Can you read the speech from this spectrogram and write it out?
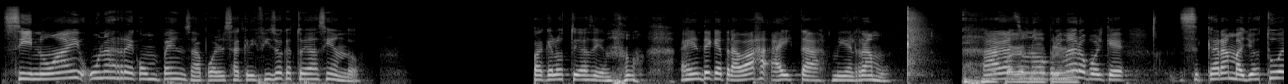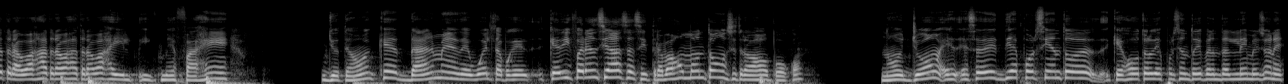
si no hay una recompensa por el sacrificio que estoy haciendo, ¿para qué lo estoy haciendo? hay gente que trabaja, ahí está, Miguel Ramos. Hágase uno primero porque, caramba, yo estuve, trabaja, trabaja, trabaja y, y me fajé. Yo tengo que darme de vuelta, porque ¿qué diferencia hace si trabajo un montón o si trabajo poco? No, yo, e- ese 10%, de- que es otro 10% diferente de las inversiones,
